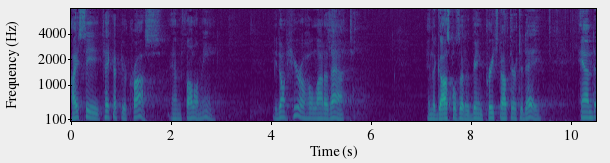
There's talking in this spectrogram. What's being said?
I see take up your cross and follow me. You don't hear a whole lot of that in the gospels that are being preached out there today. And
